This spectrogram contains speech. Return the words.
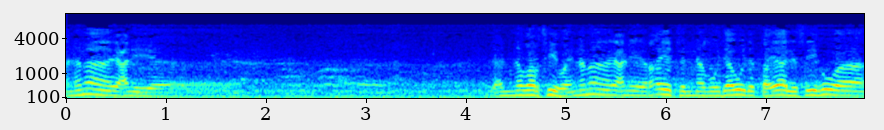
أنا ما يعني يعني نظرت فيه وإنما يعني رأيت أن أبو داود الطيالسي هو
